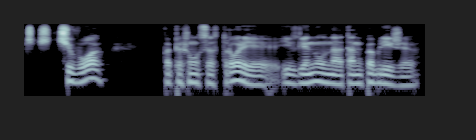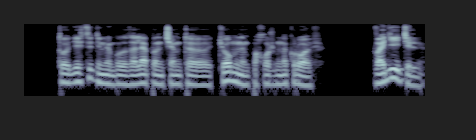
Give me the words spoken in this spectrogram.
Ч «Чего?» – поперхнулся Строри и взглянул на танк поближе. То действительно был заляпан чем-то темным, похожим на кровь. «Водитель!»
